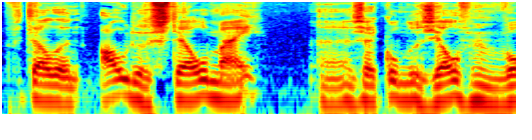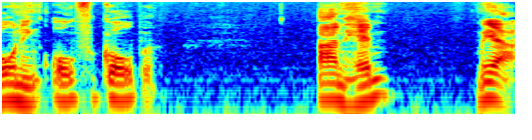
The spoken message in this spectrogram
Vertelde een oudere stel mij. Uh, zij konden zelf hun woning ook verkopen. Aan hem. Maar ja,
